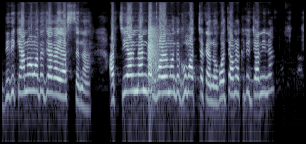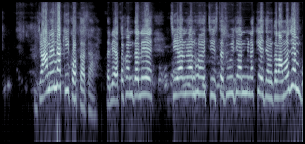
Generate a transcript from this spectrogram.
দিদি কেন আমাদের জায়গায় আসছে না? আর চেয়ারম্যানরা ঘরের মধ্যে ঘুমাচ্ছে কেন? বলছে, আমরা কিছু জানি না। জানে না কি কথাটা। তাহলে এতক্ষণ তাহলে চেয়ারম্যান হয়েছিস, তা তুই জানবি না কে জানবে তাহলে আমরা জানব।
